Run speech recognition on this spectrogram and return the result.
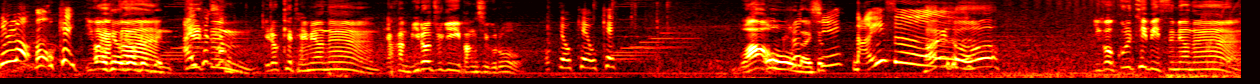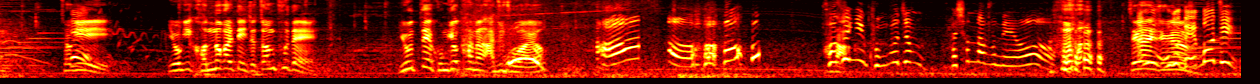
눌러. 오케이. 이거 오케이, 오케이, 약간 오케이, 오케이. 1등 이렇게 되면은 약간 밀어주기 방식으로 오케이, 오케이, 오케이. wow 오 nice. 그렇지. 나이스. 나이스. 이거 꿀팁이 있으면은 저기 여기 건너갈 때 있죠 점프대 요때 공격하면 아주 좋아요 아. 선생님 공부 좀 하셨나 보네요. 제가 아니, 이거 지금 에바지.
